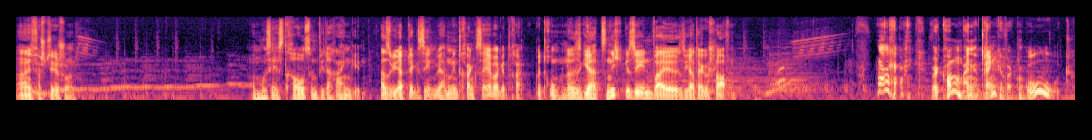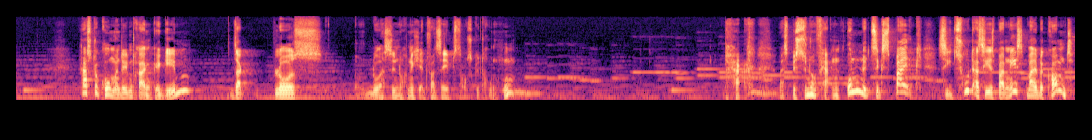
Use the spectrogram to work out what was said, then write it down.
Ah, ich verstehe schon. Man muss erst raus und wieder reingehen. Also, ihr habt ja gesehen, wir haben den Trank selber getrunken. Ne? Sie hat es nicht gesehen, weil sie hat ja geschlafen. Willkommen, meine Tränke wirken gut. Hast du Kumen den Trank gegeben? Sag bloß, du hast ihn noch nicht etwa selbst ausgetrunken? Ha, was bist du nur für ein unnütziges Balk? Sieh zu, dass sie es beim nächsten Mal bekommt.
